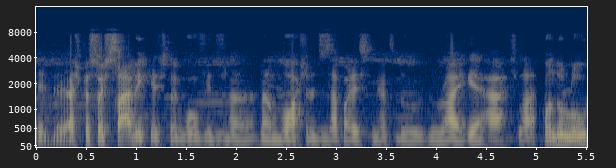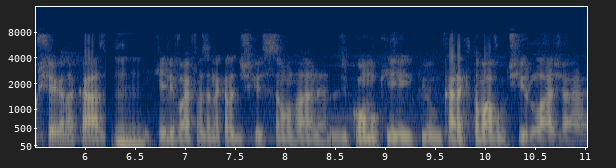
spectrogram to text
eh, as pessoas sabem que eles estão envolvidos na, na morte, no desaparecimento do, do Ryan Gerhardt lá, quando o Lu chega na casa. Uhum. E que ele vai fazendo aquela descrição lá, né? De como que, que um cara que tomava um tiro lá já.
